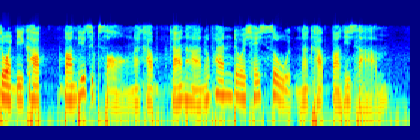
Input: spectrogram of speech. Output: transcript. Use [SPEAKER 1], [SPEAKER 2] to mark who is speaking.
[SPEAKER 1] สวัสดีครับ ตอนที่ 12 นะครับ การหาอนุพันธ์โดยใช้สูตรนะครับ ตอนที่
